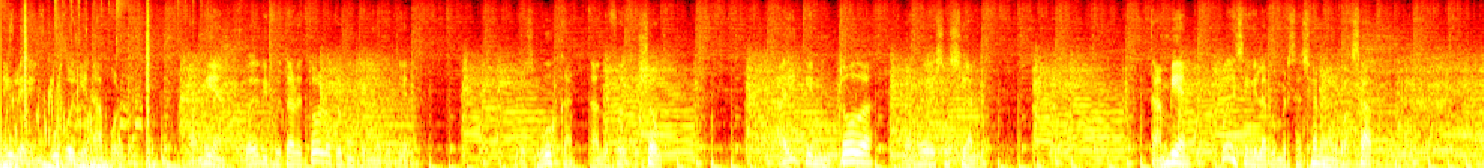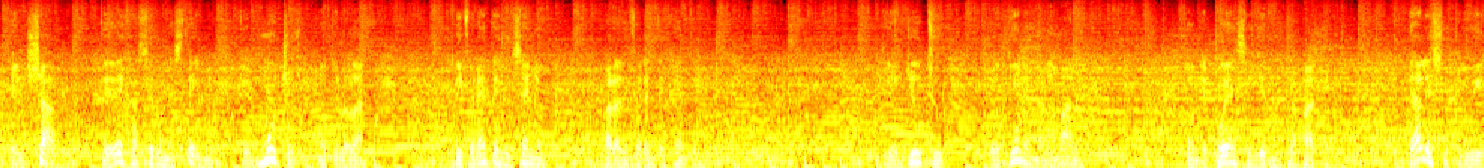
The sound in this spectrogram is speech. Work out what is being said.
en Google y en Apple. También pueden disfrutar de todo el otro contenido que tienen. Pero si buscan Dando Fuerte Show, ahí tienen todas las redes sociales. También pueden seguir la conversación en el WhatsApp. El shop te deja hacer un statement que muchos no te lo dan. Diferentes diseños para diferente gente. Y el YouTube lo tienen a la mano, donde pueden seguir nuestra página. Dale suscribir,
